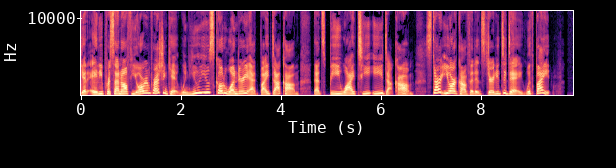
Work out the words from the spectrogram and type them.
Get 80% off your impression kit when you use code WONDERY at Byte.com. That's B-Y-T-E dot com. Start your confidence journey today with Byte.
